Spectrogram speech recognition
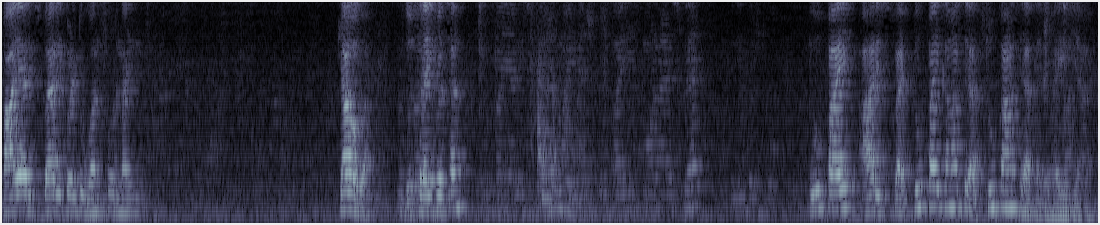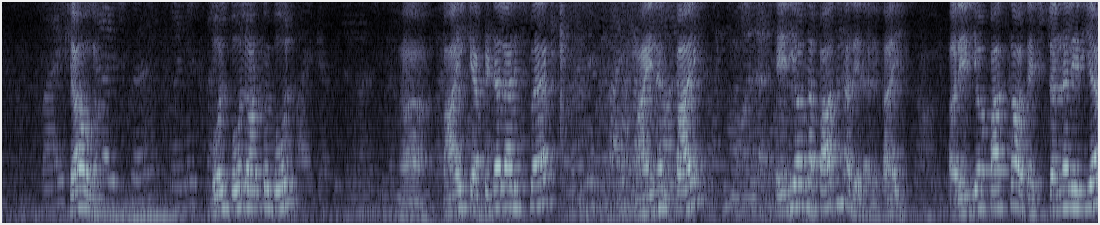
Pi r square equal to one four nine. क्या होगा? दूसरा equation two pi r square. Two pi कहाँ से टू कहाँ से आता है भाई? एरिया में क्या होगा? बोल बोल, और कोई बोल? हाँ pi capital r square minus pi area of the path ना दे रहा है भाई। और एरिया ऑफ़ पाथ क्या होता है? एक्सटर्नल एरिया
